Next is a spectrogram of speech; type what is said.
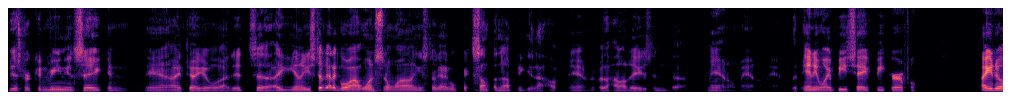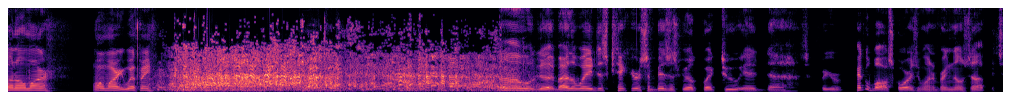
just for convenience sake. And yeah, I tell you what, it's uh, you know, you still got to go out once in a while, and you still got to go pick something up to get out and for the holidays. And uh, man, oh man, oh man. But anyway, be safe, be careful. How you doing, Omar? Omar, you with me? Oh, well, good. By the way, just take care of some business real quick to uh, for your pickleball scores. You want to bring those up? It's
